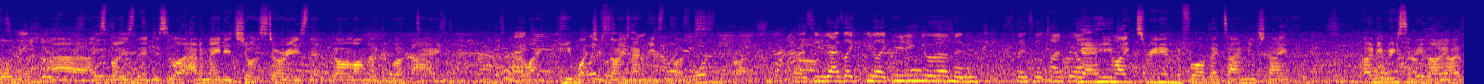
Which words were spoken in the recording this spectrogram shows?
Uh, I suppose they're just little animated short stories that go along with the book. Too. Like he watches those and reads the books. So you guys like you like reading to him and spends a little time for y'all? Yeah, he likes reading before bedtime each night. Only recently though, I've,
